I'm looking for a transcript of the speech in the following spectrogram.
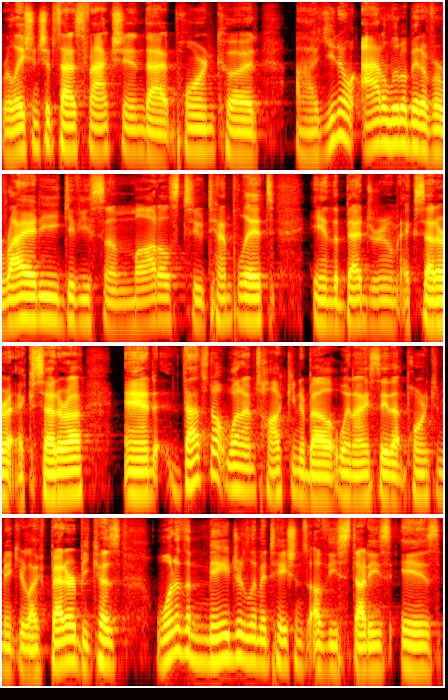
relationship satisfaction that porn could uh, you know add a little bit of variety give you some models to template in the bedroom etc etc and that's not what i'm talking about when i say that porn can make your life better because one of the major limitations of these studies is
